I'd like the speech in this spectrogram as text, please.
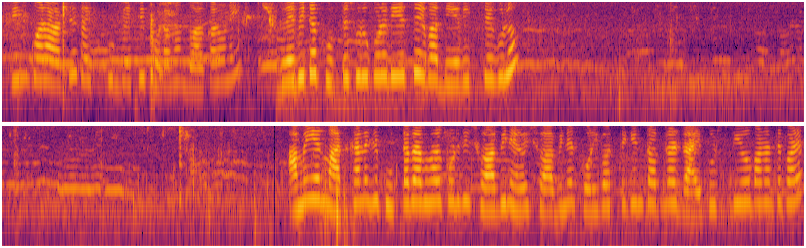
স্টিম করা আছে, তাই খুব বেশি ফোটানোর দরকারও নেই। গ্রেভিটা ফুটতে শুরু করে দিয়েছে, এবার দিয়ে দিচ্ছে এগুলো। আমি এর মাঝখানে যে পুরটা ব্যবহার করেছি, সয়াবিনের, ওই সয়াবিনের পরিবর্তে কিন্তু আপনারা ড্রাই ফ্রুটস দিয়েও বানাতে পারেন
